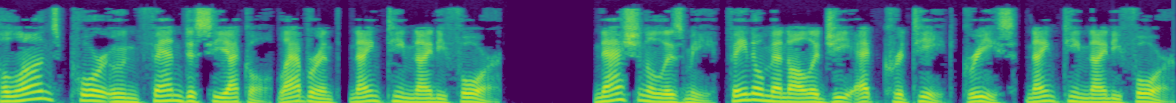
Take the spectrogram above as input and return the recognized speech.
Halans pour un fin de siècle Labyrinth, 1994. Nationalisme, Phénoménologie et critique GRECE, 1994.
